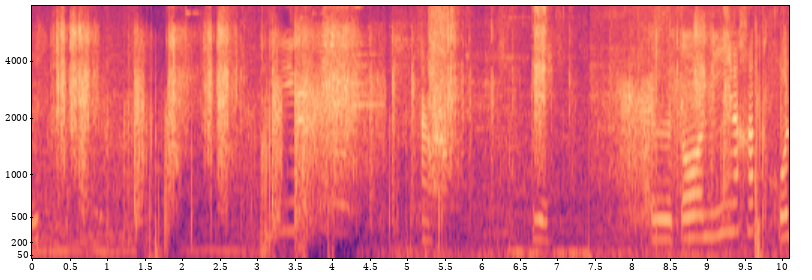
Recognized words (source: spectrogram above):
ยิงอ้าวเย่เออตอนนี้นะครับ คน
